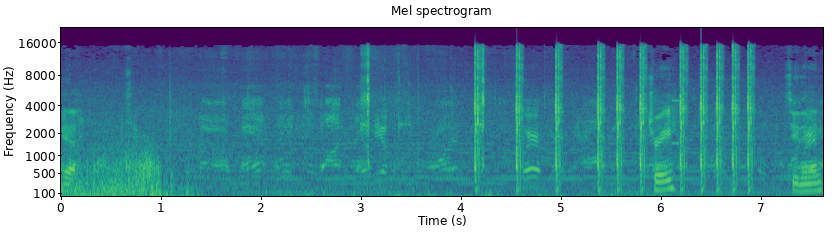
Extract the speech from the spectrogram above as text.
Yeah. Where? Tree. See the men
